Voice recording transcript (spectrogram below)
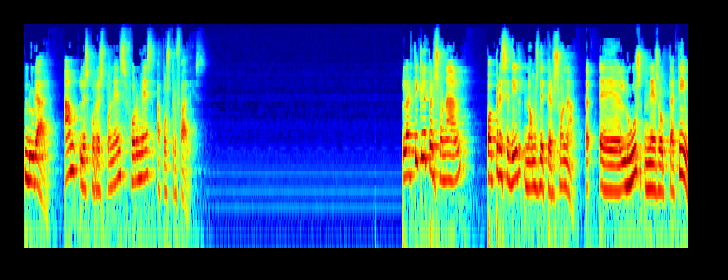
plural, amb les corresponents formes apostrofades. L'article personal pot precedir noms de persona. Eh, eh, L'ús n'és optatiu.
